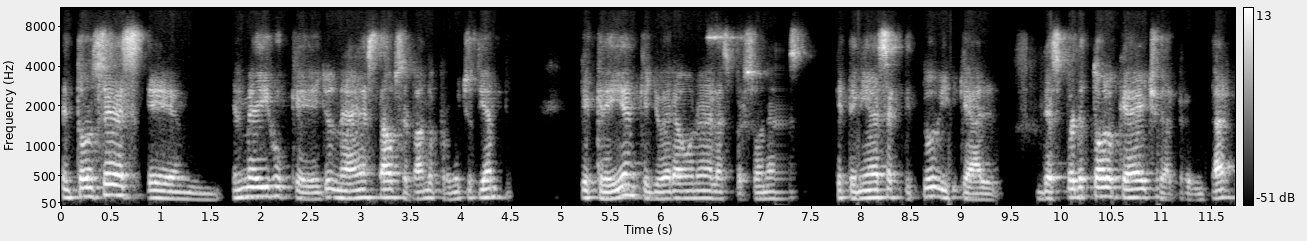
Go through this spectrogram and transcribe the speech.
Entonces, em, él me dijo que ellos me habían estado observando por mucho tiempo, que creían que yo era una de las personas que tenía esa actitud y que al, después de todo lo que he hecho y al preguntar,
